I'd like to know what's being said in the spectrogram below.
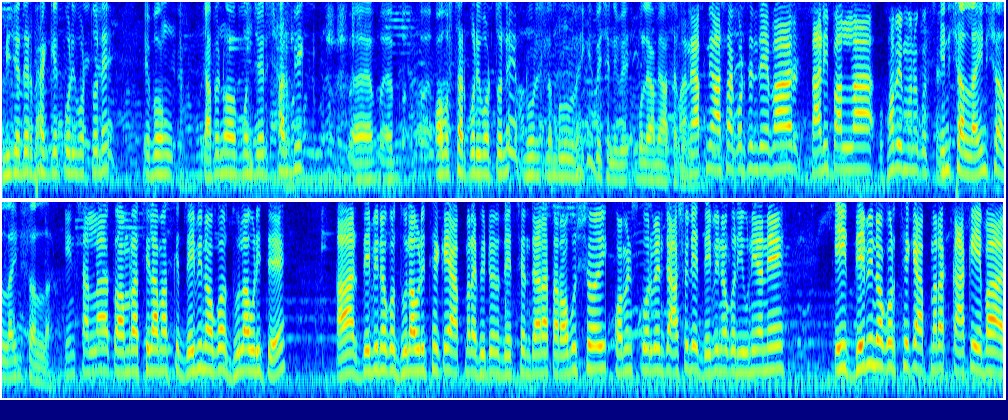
নিজেদের ভাগ্যের পরিবর্তনে এবং চাপে চাঁপাইনবাবগঞ্জের সার্বিক অবস্থার পরিবর্তনে নুর ইসলাম বুলুল ভাইকে বেছে নেবে বলে আমি আশা করি। মানে আপনি আশা করছেন যে এবার দাড়ি পাল্লা হবে মনে করছেন? ইনশাল্লাহ ইনশাল্লাহ ইনশাল্লাহ। ইনশাল্লাহ তো আমরা ছিলাম আজকে দেবীনগর ধুলাউড়িতে। আর দেবীনগর ধুলাউড়ি থেকে আপনারা ভিডিওটা দেখছেন যারা তারা অবশ্যই কমেন্টস করবেন যে আসলে দেবীনগর ইউনিয়নে এই দেবীনগর থেকে আপনারা কাকে এবার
